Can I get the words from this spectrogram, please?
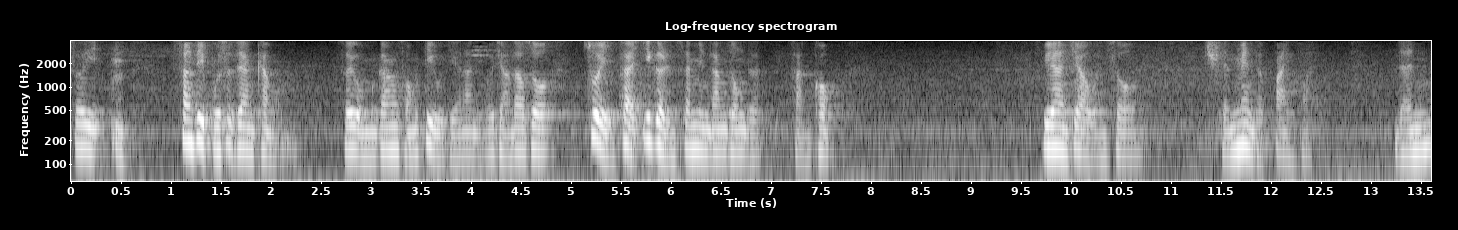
所以上帝不是这样看我们。所以我们刚刚从第五节那里，我讲到说，罪在一个人生命当中的掌控。约翰教文说，全面的败坏，人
